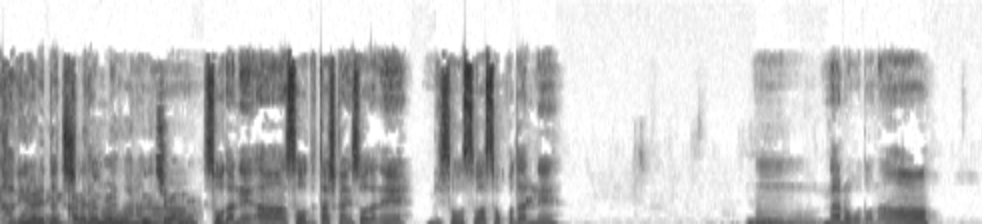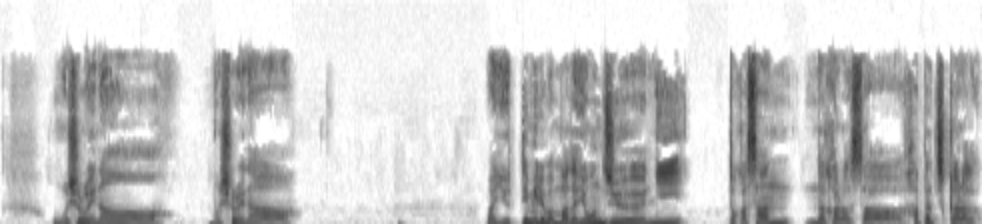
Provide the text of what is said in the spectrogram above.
限られた時間だからな。うちはねそうだね。ああ、そうだ。確かにそうだね。リソースはそこだね。う。ん、なるほどな。面白いな。面白いな。まあ言ってみればまだ42とか3だからさ、20歳から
